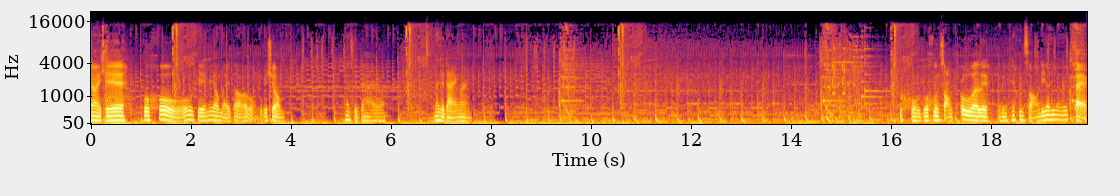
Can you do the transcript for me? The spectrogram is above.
หน่อยเค โอ้โหเคไม่ยอมไหลต่อครับผมคุณผู้ชม น่าเสียดายวะน่าเสียดายมาก หตัวคูณสองตัวเลยเป็นแค่คูณสองดีก็ที่มันไม่แตก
